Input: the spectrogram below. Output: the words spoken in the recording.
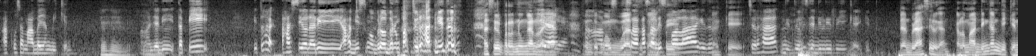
aku sama Abah yang bikin Mhm. Nah, jadi tapi itu ha- hasil dari habis ngobrol berempat curhat gitu Hasil perenungan lah ya Iya. untuk Nah, habis membuat kesal-kesal di sekolah gitu Oke. curhat ditulis jadi lirik kayak gitu Dan berhasil kan? Kalau Mading kan bikin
